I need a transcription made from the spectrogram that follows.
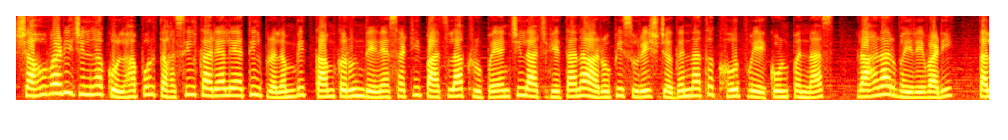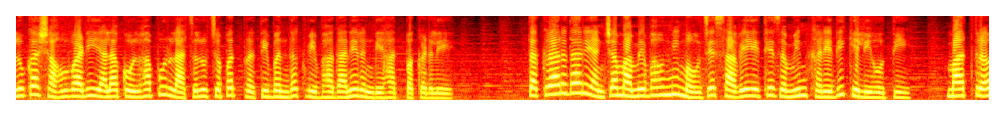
शाहूवाडी जिल्हा कोल्हापूर तहसील कार्यालयातील प्रलंबित काम करून देण्यासाठी पाच लाख रुपयांची लाच घेताना आरोपी सुरेश जगन्नाथ खोत व एकोणपन्नास राहणार भैरेवाडी तालुका शाहूवाडी याला कोल्हापूर लाचलुचपत प्रतिबंधक विभागाने रंगेहात पकडले. तक्रारदार यांच्या मामेभाऊंनी मौजे सावे येथे जमीन खरेदी केली होती. मात्र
